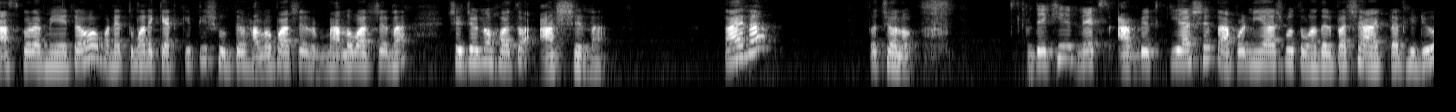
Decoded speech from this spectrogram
কাজ করা মেয়েটাও মানে তোমার ক্যাটকিটি শুনতে ভালোবাসে ভালোবাসে না, সেজন্য হয়তো আসে না। তাই না? তো চলো, দেখি নেক্সট আপডেট কি আসে, তারপর নিয়ে আসব তোমাদের পাশে আরেকটা ভিডিও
